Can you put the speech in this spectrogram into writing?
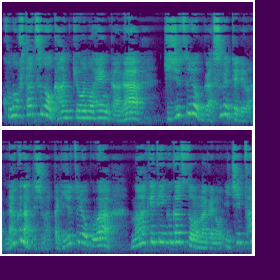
この二つの環境の変化が技術力が全てではなくなってしまった。技術力はマーケティング活動の中の1パ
